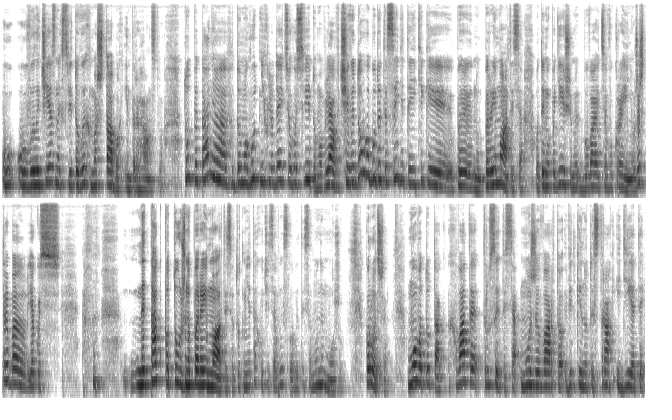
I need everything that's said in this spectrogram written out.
У, у величезних світових масштабах інтриганства. Тут питання до могутніх людей цього світу. Мовляв, чи ви довго будете сидіти і тільки ну, перейматися отими подіями, що відбуваються в Україні? Уже ж треба якось не так потужно перейматися. Тут мені так хочеться висловитися, ну не можу. Коротше, мова тут так: хвате труситися, може варто відкинути страх і діяти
